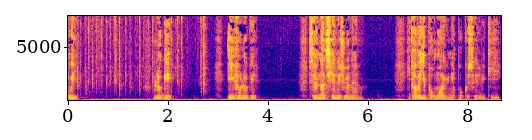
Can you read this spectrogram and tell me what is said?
Oui. Leguet. Yves Leguet. C'est un ancien légionnaire. Il travaillait pour moi à une époque, c'est lui qui,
